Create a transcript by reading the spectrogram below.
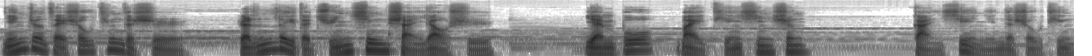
您正在收听的是《人类的群星闪耀时》，演播麦田心声，感谢您的收听。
